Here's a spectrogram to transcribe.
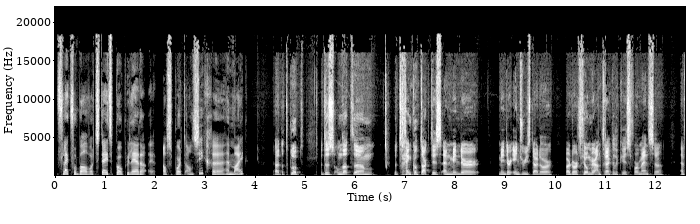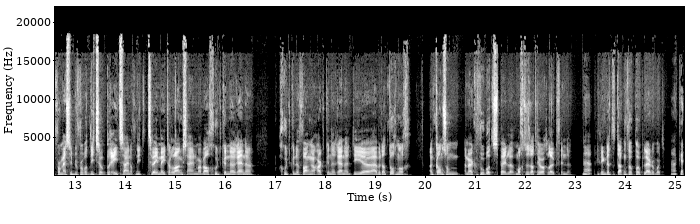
vlekvoetbal wordt steeds populairder als sport aan zich, hè Mike? Ja, dat klopt. Het is omdat um, het geen contact is en minder, minder injuries daardoor. Waardoor het veel meer aantrekkelijk is voor mensen. En voor mensen die bijvoorbeeld niet zo breed zijn of niet twee meter lang zijn, maar wel goed kunnen rennen, goed kunnen vangen, hard kunnen rennen. Die uh, hebben dan toch nog een kans om Amerika voetbal te spelen, mochten ze dat heel erg leuk vinden. Ja. Ik denk dat het daarom veel populairder wordt. Oké. Okay.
